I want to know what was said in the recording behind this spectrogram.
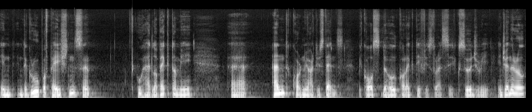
in, in, the group of patients uh, who had lobectomy uh, and coronary artery stents because the whole collective is thoracic surgery in general,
